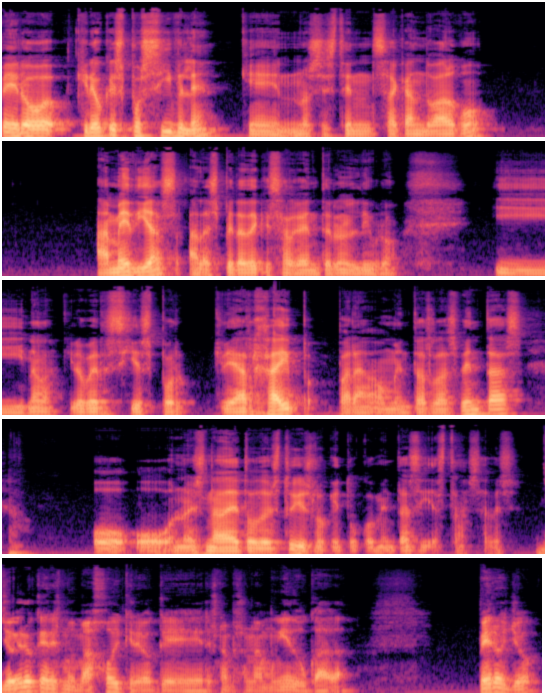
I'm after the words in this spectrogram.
Pero creo que es posible que nos estén sacando algo a medias a la espera de que salga entero en el libro. Y nada, quiero ver si es por crear hype para aumentar las ventas o, no es nada de todo esto y es lo que tú comentas y ya está, ¿sabes? Yo creo que eres muy majo y creo que eres una persona muy educada. Pero yo.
